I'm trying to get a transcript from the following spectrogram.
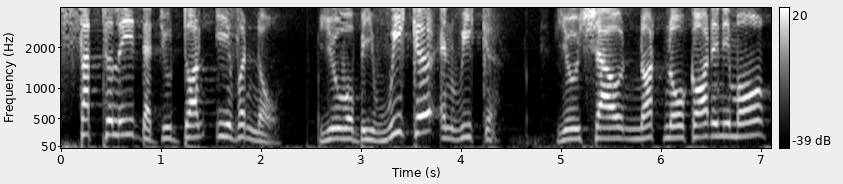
subtly that you don't even know you will be weaker and weaker. You shall not know God anymore.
